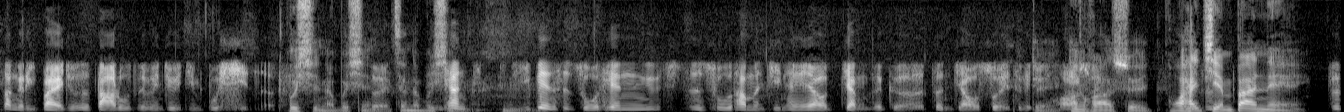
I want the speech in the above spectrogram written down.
上个礼拜就是大陆这边就已经不行了，不行了，不行了，对，真的不行。你看，即便是昨天日出，他们今天要降这个证交税，这个印花税，哇，还减半呢。只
